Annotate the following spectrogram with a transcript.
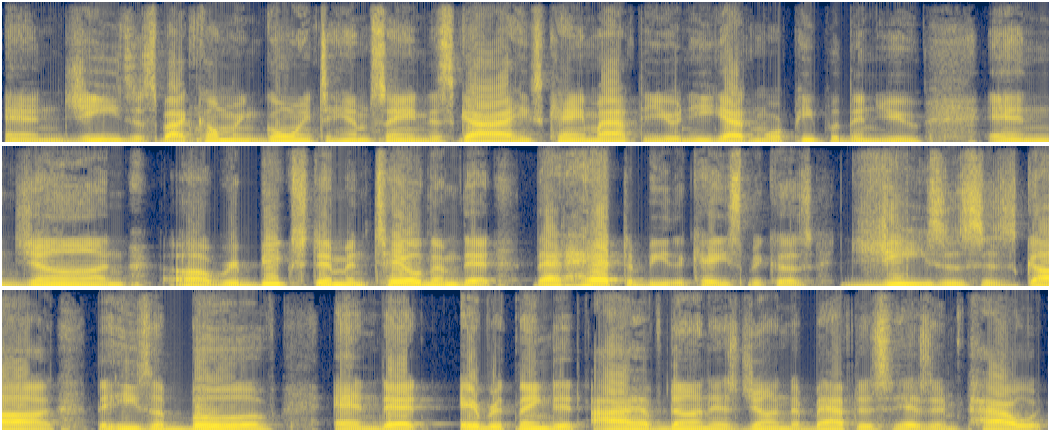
and Jesus by coming, going to him saying, this guy, he's came after you and he got more people than you. And John uh, rebukes them and tell them that that had to be the case because Jesus is God, that he's above and that everything that I have done as John the Baptist has empowered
